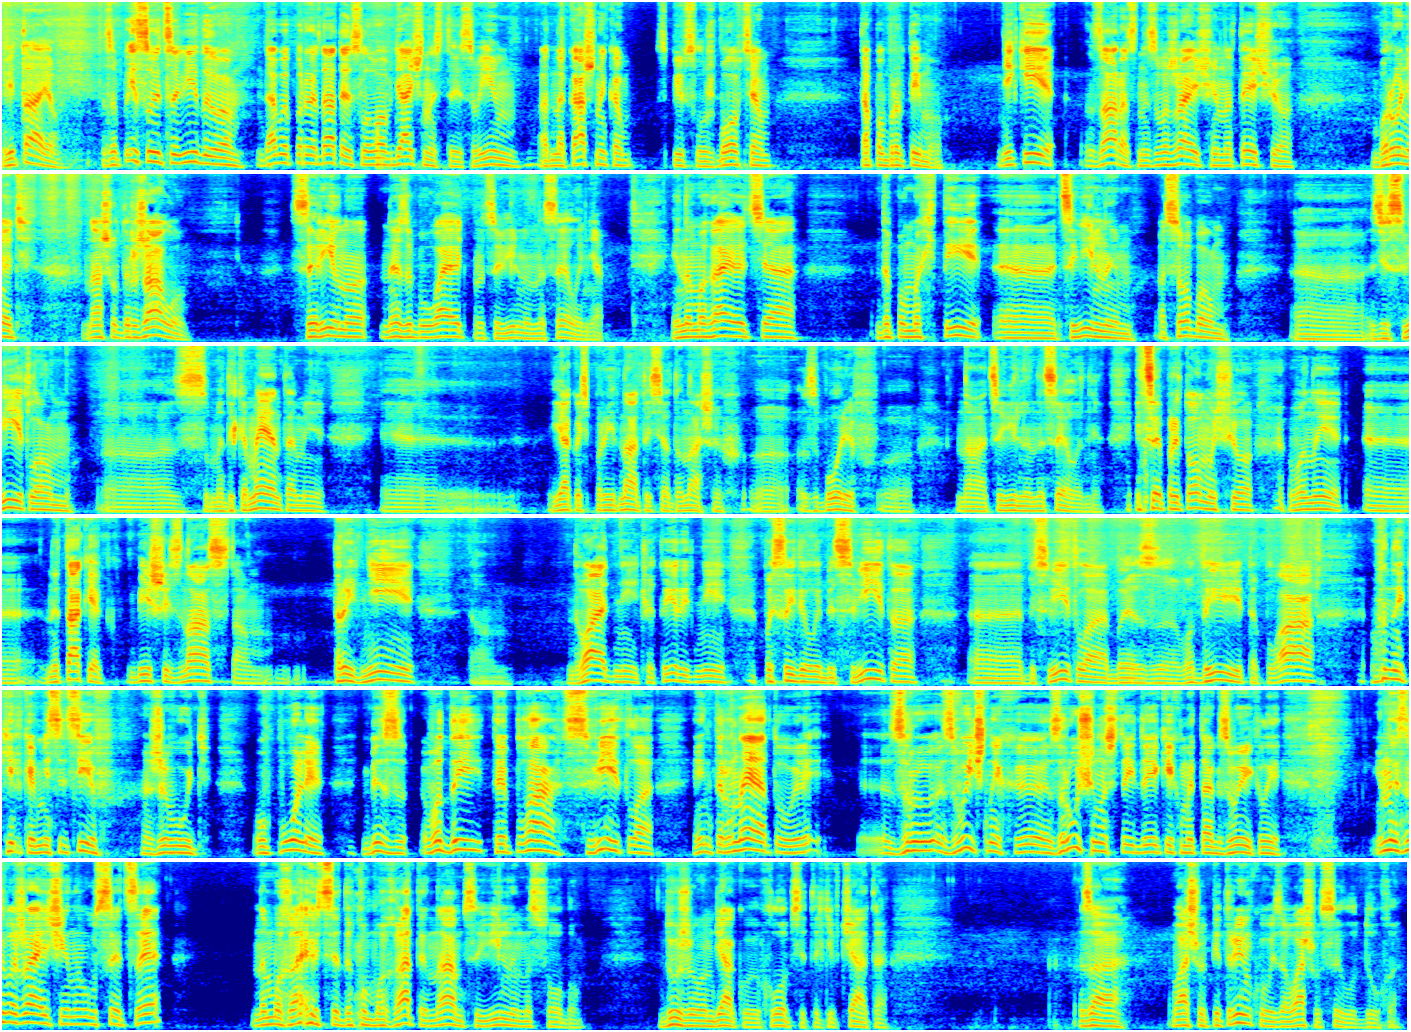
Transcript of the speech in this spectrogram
Вітаю! Записую це відео, даби передати слова вдячності своїм однокашникам, співслужбовцям та побратимам, які зараз, незважаючи на те, що боронять нашу державу, все рівно не забувають про цивільне населення і намагаються допомогти е, цивільним особам е, зі світлом, з медикаментами, е, якось приєднатися до наших е, зборів е, на цивільне населення. І це при тому, що вони е, не так, як більшість з нас, там три дні, там, два дні, чотири дні посиділи без світа, е, без світла, без води, тепла. Вони кілька місяців живуть у полі без води, тепла, світла, інтернету, е, звичних е, зручностей, до яких ми так звикли. І незважаючи на усе це, намагаються допомагати нам, цивільним особам. Дуже вам дякую, хлопці та дівчата, за вашу підтримку і за вашу силу духа.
